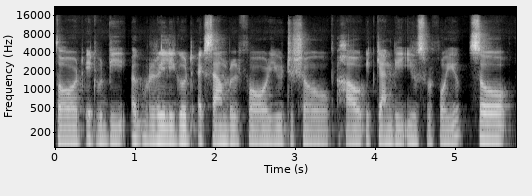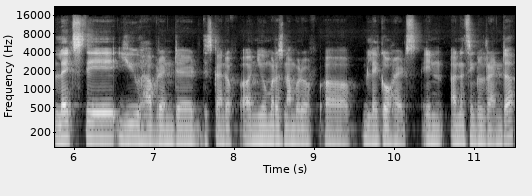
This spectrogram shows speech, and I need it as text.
thought it would be a really good example for you to show how it can be useful for you. So let's say you have rendered this kind of a numerous number of uh, Lego heads in, in a single render.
